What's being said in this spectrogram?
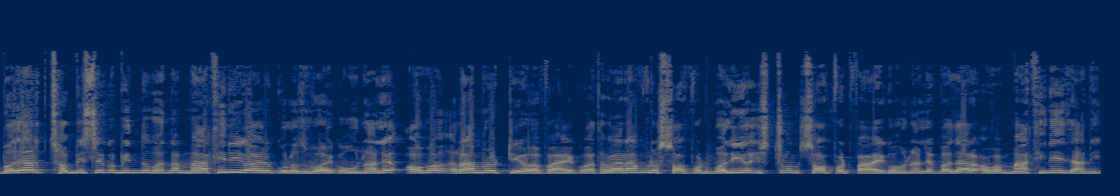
बजार छब्बिस सयको बिन्दुभन्दा माथि नै गएर क्लोज भएको हुनाले अब राम्रो टेवा पाएको अथवा राम्रो सपोर्ट बलियो स्ट्रङ सपोर्ट पाएको हुनाले बजार अब माथि नै जाने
